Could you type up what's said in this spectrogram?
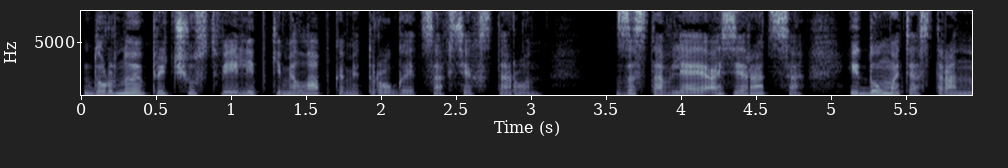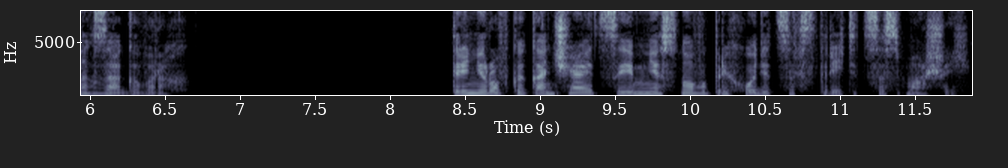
Дурное предчувствие липкими лапками трогает со всех сторон — заставляя озираться и думать о странных заговорах. Тренировка кончается, и мне снова приходится встретиться с Машей.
